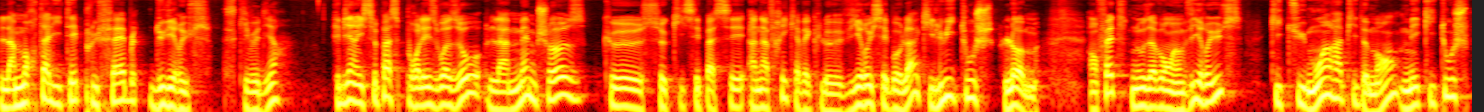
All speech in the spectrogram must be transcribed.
La mortalité plus faible du virus. Ce qui veut dire? Eh bien, il se passe pour les oiseaux la même chose que ce qui s'est passé en Afrique avec le virus Ebola qui, lui, touche l'homme. En fait, nous avons un virus qui tue moins rapidement, mais qui touche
